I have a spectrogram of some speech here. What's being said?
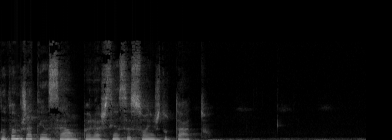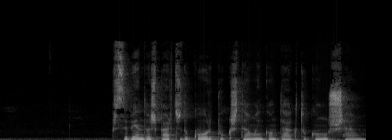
Levamos a atenção para as sensações do tato, percebendo as partes do corpo que estão em contacto com o chão.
